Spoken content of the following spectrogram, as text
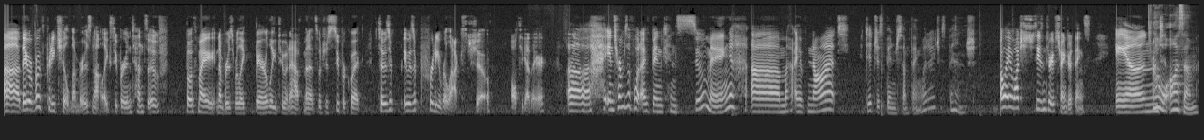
uh, they were both pretty chill numbers, not like super intensive. Both my numbers were like barely two and a half minutes, which is super quick. So it was a, it was a pretty relaxed show altogether. Uh, in terms of what I've been consuming, um, I have not. I did just binge something. What did I just binge? Oh, I watched season three of Stranger Things, and oh, awesome.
